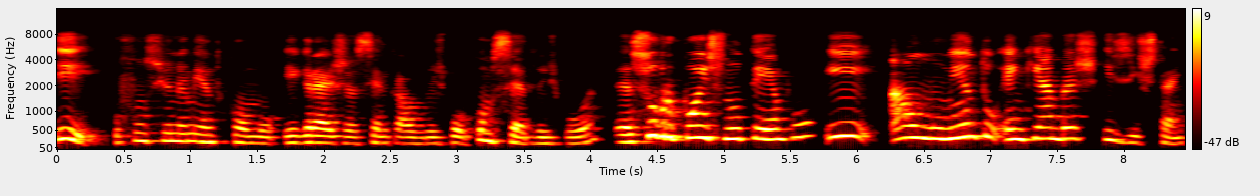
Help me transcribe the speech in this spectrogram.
e o funcionamento como Igreja Central de Lisboa, como sede de Lisboa, uh, sobrepõem-se no tempo e há um momento em que ambas existem.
